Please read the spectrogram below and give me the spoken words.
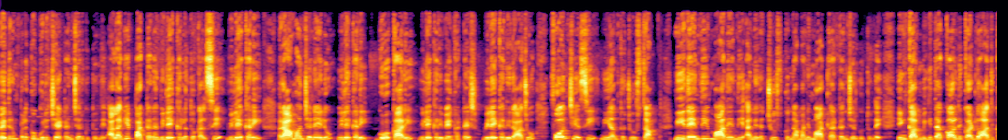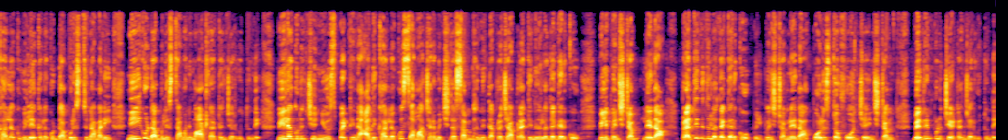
బెదిరింపులకు గురి చేయటం జరుగుతుంది. అలాగే పట్టణ విలేకరులతో కలిసి విలేకరి రామాంజనేయులు విలేకరి గోకారి విలేకరి వెంకటేష్ విలేకరి రాజు ఫోన్ చేసి నీ అంతా చూస్తాం. నీదేంది మాదేంది అనేది చూసుకుందామని మాట్లాడటం జరుగుతుంది. ఇంకా మిగతా కాల్ రికార్డులో అధికారులకు విలేకరులకు డబ్బులు ఇస్తున్నామని నీకు డబ్బులు ఇస్తామని మాట్లాడటం జరుగుతుంది. వీళ్ళ గురించి న్యూస్ పెట్టిన అధికారులకు సమాచారం ఇచ్చిన సంబంధిత ప్రజా ప్రతినిధుల దగ్గరకు పిలిపించడం లేదా ప్రతినిధుల దగ్గరకు పిలిపించడం లేదా పోలీసుతో ఫోన్ చేయించడం బెదిరింపులు చేయటం జరుగుతుంది.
